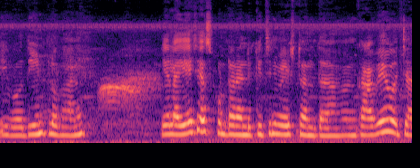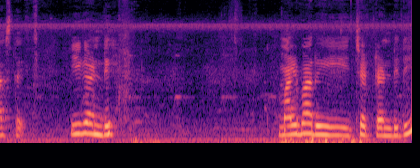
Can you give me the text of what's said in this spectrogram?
ఇగో దీంట్లో కానీ ఇలా వేసేసుకుంటానండి కిచెన్ వేస్ట్ అంతా. ఇంకా అవే వచ్చేస్తాయి. ఇగండి. మల్బారీ చెట్టు అండి ఇది.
